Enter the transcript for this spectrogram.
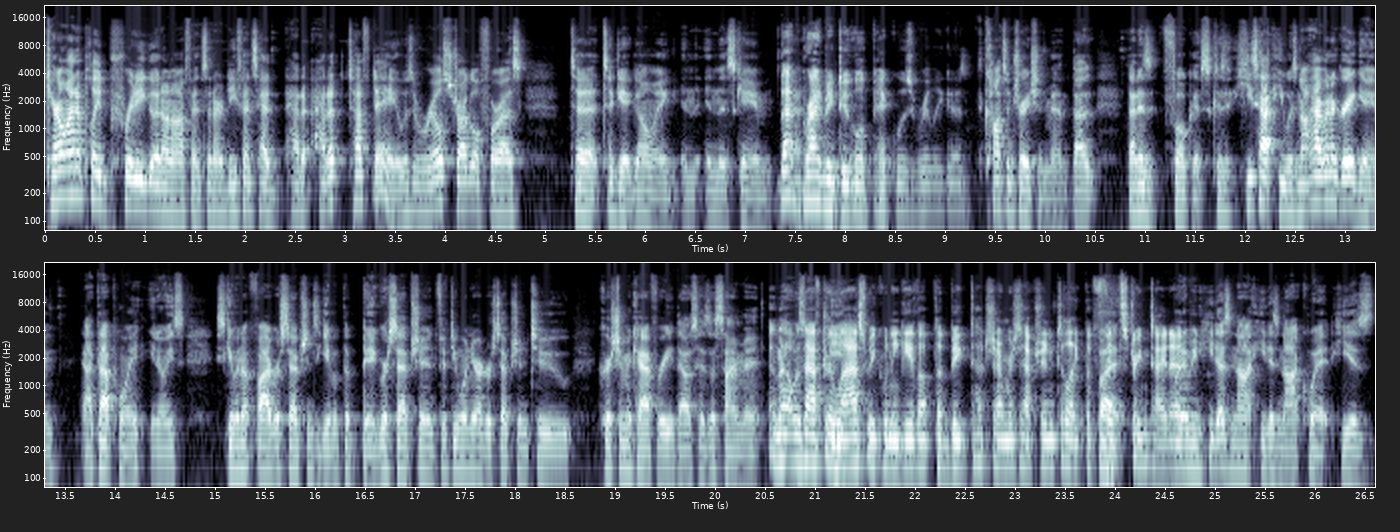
Carolina played pretty good on offense, and our defense had had a, had a tough day. It was a real struggle for us to to get going in in this game. That Uh, Brad McDougald pick was really good. concentration, man. That that is focus because he's ha- he was not having a great game at that point. You know, he's he's given up five receptions. He gave up the big reception, fifty-one yard reception to Christian McCaffrey. That was his assignment. And that was after He- last week when he gave up the big touchdown reception to like the But- fifth string tight end. But. I mean, he does not he does not quit. He is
